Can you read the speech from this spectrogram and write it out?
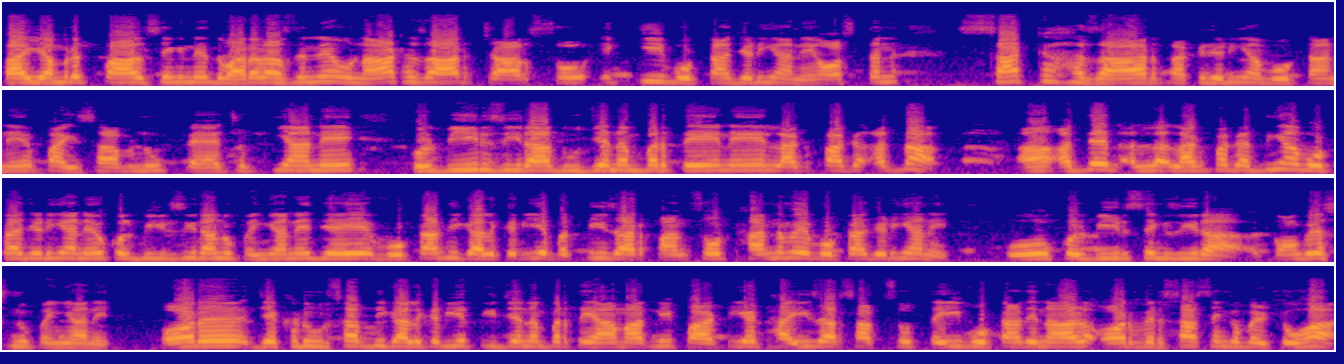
ਭਾਈ ਅਮਰਿਤਪਾਲ ਸਿੰਘ ਨੇ ਦੁਬਾਰਾ ਦੱਸ ਦਿੰਦੇ 59421 ਵੋਟਾਂ ਜਿਹੜੀਆਂ ਨੇ, ਔਸਤਨ 60000 ਤੱਕ ਜਿਹੜੀਆਂ ਵੋਟਾਂ ਨੇ ਭਾਈ ਸਾਹਿਬ ਨੂੰ ਪੈ ਚੁੱਕੀਆਂ ਨੇ। ਕੁਲਬੀਰ ਜ਼ੀਰਾ ਦੂਜੇ ਨੰਬਰ ਤੇ ਨੇ, ਲਗਭਗ ਅੱਧਾ ਅੱਧੇ, ਲ- ਲਗਭਗ ਅੱਧੀਆਂ ਵੋਟਾਂ ਜਿਹੜੀਆਂ ਨੇ ਉਹ ਕੁਲਬੀਰ ਜ਼ੀਰਾ ਨੂੰ ਪਈਆਂ ਨੇ। ਜੇ ਵੋਟਾਂ ਦੀ ਗੱਲ ਕਰੀਏ 32598 ਵੋਟਾਂ ਜਿਹੜੀਆਂ ਨੇ, ਉਹ ਕੁਲਬੀਰ ਸਿੰਘ ਜ਼ੀਰਾ ਕਾਂਗਰਸ ਨੂੰ ਪਈਆਂ ਨੇ। ਔਰ ਜੇ ਖਡੂਰ ਸਾਹਿਬ ਦੀ ਗੱਲ ਕਰੀਏ, ਤੀਜੇ ਨੰਬਰ ਤੇ ਆਮ ਆਦਮੀ ਪਾਰਟੀ ਹੈ 28723 ਵੋਟਾਂ ਦੇ ਨਾਲ ਔਰ ਵਿਰਸਾ ਸਿੰਘ ਬਲਟੋਹਾ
